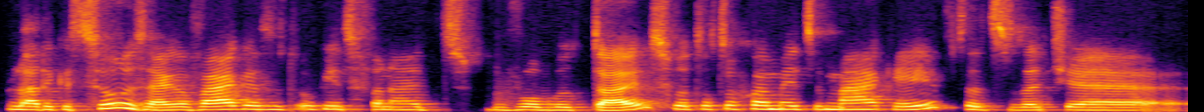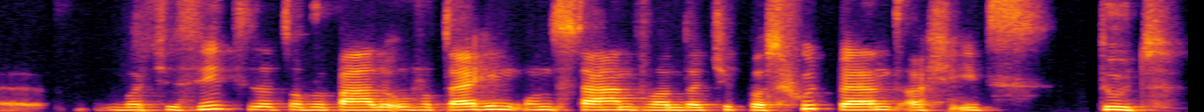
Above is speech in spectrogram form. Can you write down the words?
laat ik het zo zeggen, vaak is het ook iets vanuit bijvoorbeeld thuis, wat er toch wel mee te maken heeft. Dat, dat je, wat je ziet, dat er bepaalde overtuigingen ontstaan van dat je pas goed bent als je iets doet.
